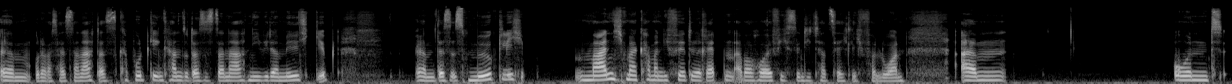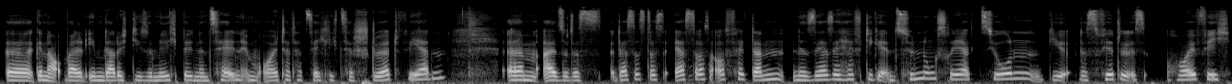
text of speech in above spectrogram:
Ähm, oder was heißt danach, dass es kaputt gehen kann, sodass es danach nie wieder Milch gibt. Ähm, das ist möglich. Manchmal kann man die Viertel retten, aber häufig sind die tatsächlich verloren. Ähm, und äh, genau, weil eben dadurch diese milchbildenden Zellen im Euter tatsächlich zerstört werden. Ähm, also das, das ist das Erste, was ausfällt. Dann eine sehr, sehr heftige Entzündungsreaktion. Die, das Viertel ist häufig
